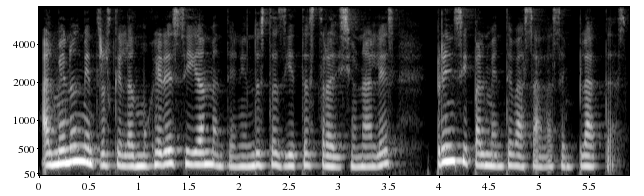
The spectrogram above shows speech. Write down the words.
al menos mientras que las mujeres sigan manteniendo estas dietas tradicionales principalmente basadas en platas.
